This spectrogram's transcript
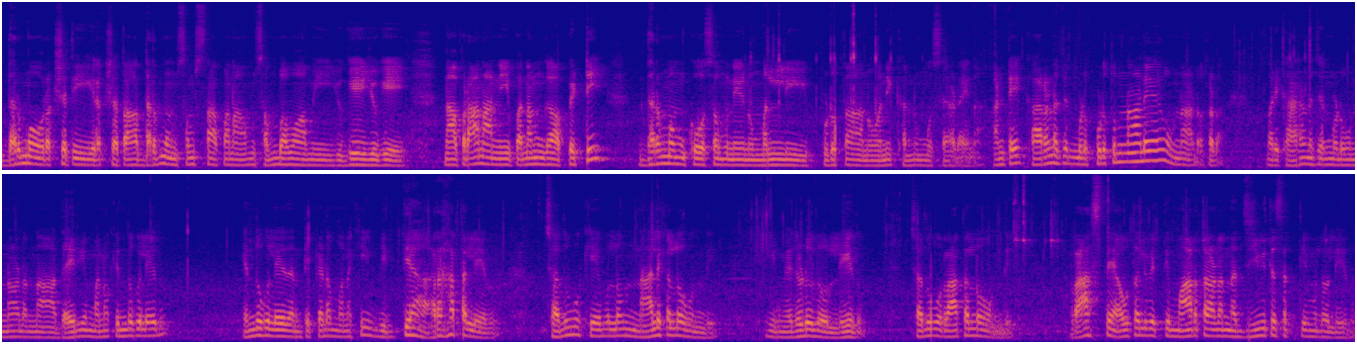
ధర్మం రక్షతి రక్షత ధర్మం సంస్థాపనం సంభవామి యుగే యుగే. నా ప్రాణాన్ని పనంగా పెట్టి ధర్మం కోసం నేను మళ్ళీ పుడతాను అని కన్ను మూసాడు ఆయన. అంటే కారణజన్ముడు పుడుతున్నాడే ఉన్నాడు అక్కడ. మరి కారణజన్ముడు ఉన్నాడన్న ఆ ధైర్యం మనకెందుకు లేదు? ఎందుకు లేదంటే ఇక్కడ మనకి విద్య అర్హత లేదు. చదువు కేవలం నాలికలో ఉంది. ఈ మెదడులో లేదు. చదువు రాతల్లో ఉంది. రాస్తే అవతలి వ్యక్తి మారతాడన్న జీవిత సత్యంలో లేదు.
